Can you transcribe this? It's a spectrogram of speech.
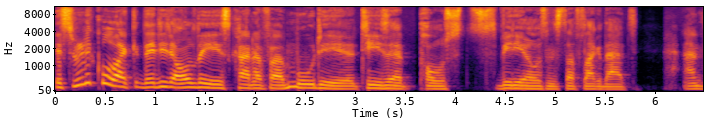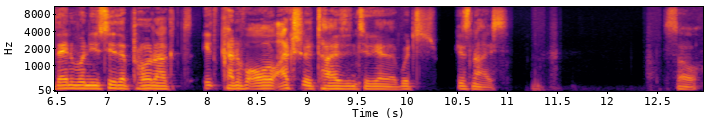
It's really cool. Like they did all these kind of uh, moody teaser posts, videos, and stuff like that. And then when you see the product, it kind of all actually ties in together, which is nice. So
